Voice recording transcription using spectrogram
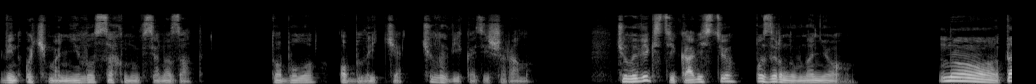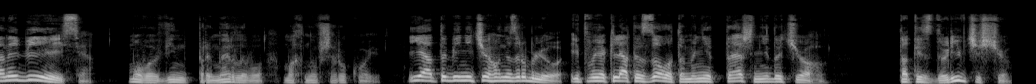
він очманіло сахнувся назад. То було обличчя чоловіка зі шрамом. Чоловік з цікавістю позирнув на нього. Ну, та не бійся, мовив він примирливо, махнувши рукою. Я тобі нічого не зроблю, і твоє кляте золото мені теж ні до чого. Та ти здурів, чи що?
